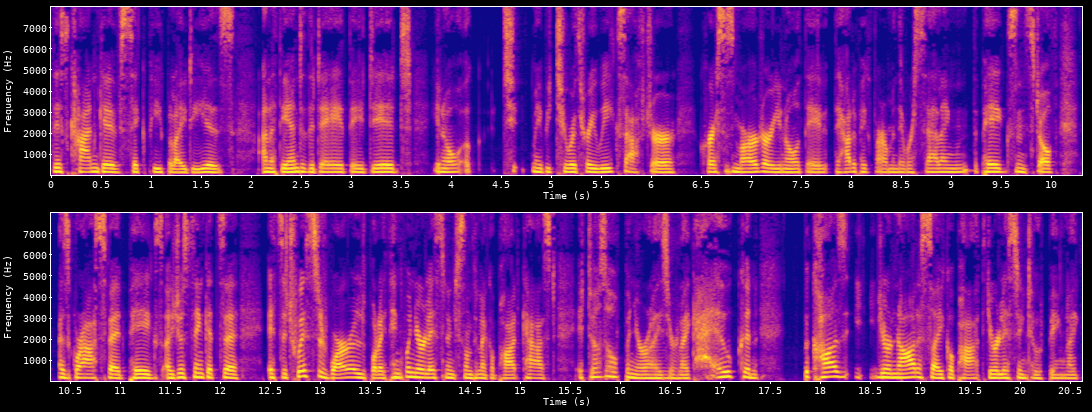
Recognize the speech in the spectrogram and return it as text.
this can give sick people ideas. And at the end of the day, they did, you know, two, maybe two or three weeks after Chris's murder, you know, they, they had a pig farm and they were selling the pigs and stuff as grass fed pigs. I just think it's a it's a twisted world, but I think when you're listening to something like a podcast, it does open your eyes. You're like, how can because you're not a psychopath, you're listening to it being like,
